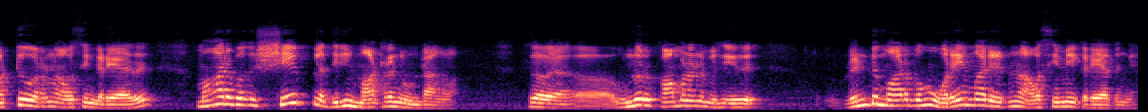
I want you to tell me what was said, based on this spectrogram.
மட்டும் வரணும்னு அவசியம் கிடையாது. மார்பக ஷேப்பில் திடீர்னு மாற்றங்கள் உண்டாகலாம். ஸோ இன்னொரு காமனான இது. ரெண்டு மார்பகம் ஒரே மாதிரி இருக்கணும்னு அவசியமே கிடையாதுங்க.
